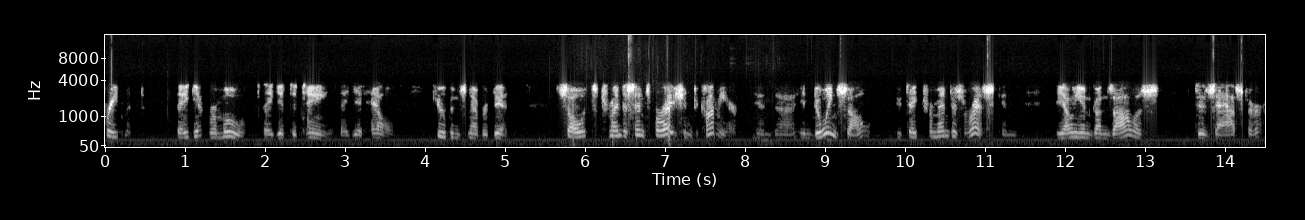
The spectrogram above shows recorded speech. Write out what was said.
treatment. They get removed, they get detained, they get held. Cubans never did. So it's a tremendous inspiration to come here. And uh, in doing so, you take tremendous risk. And the Elian Gonzalez disaster,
